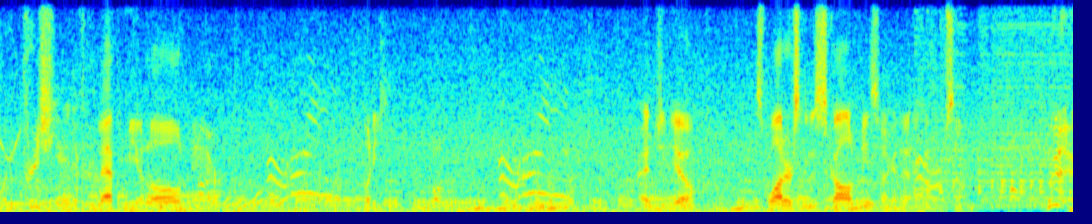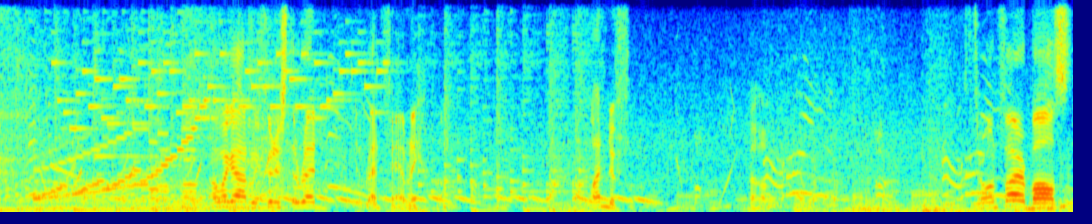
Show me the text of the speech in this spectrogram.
would appreciate if you left me alone there. Buddy. Alright, Jinjo. This water's gonna scald me, so I gotta, I gotta do something. Oh my god, we finished the red, the red family. Oh. Wonderful. Uh oh. Throwing fireballs.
